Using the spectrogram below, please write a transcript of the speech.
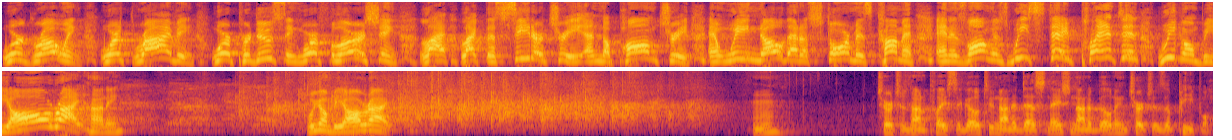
We're growing, we're thriving, we're producing, we're flourishing like, like the cedar tree and the palm tree. And we know that a storm is coming. And as long as we stay planted, we're going to be all right, honey. We're going to be all right. Church is not a place to go to, not a destination, not a building. Church is a people.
